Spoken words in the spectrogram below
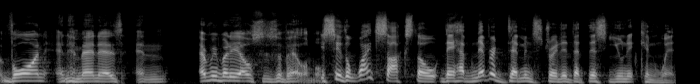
Vaughn, and Jimenez, and everybody else is available. You see, the White Sox, though, they have never demonstrated that this unit can win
